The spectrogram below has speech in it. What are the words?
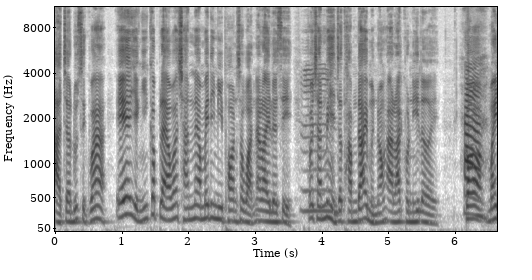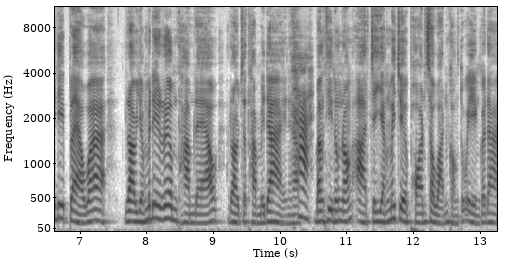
อาจจะรู้สึกว่า เอ๊ะอย่างนี้ก็แปลว่าฉันเนี่ยไม่ได้มีพรสวรรค์อะไรเลยสิเพราะฉันไม่เห็นจะทำได้เหมือนน้องอารัตคนนี้เลยค่ะ ก็ไม่ได้แปลว่าเรายังไม่ได้เริ่มทำแล้ว เราจะทำไม่ได้นะครับค่ะบางทีน้องๆ อาจจะยังไม่เจอพรสวรรค์ของตัวเองก็ได้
